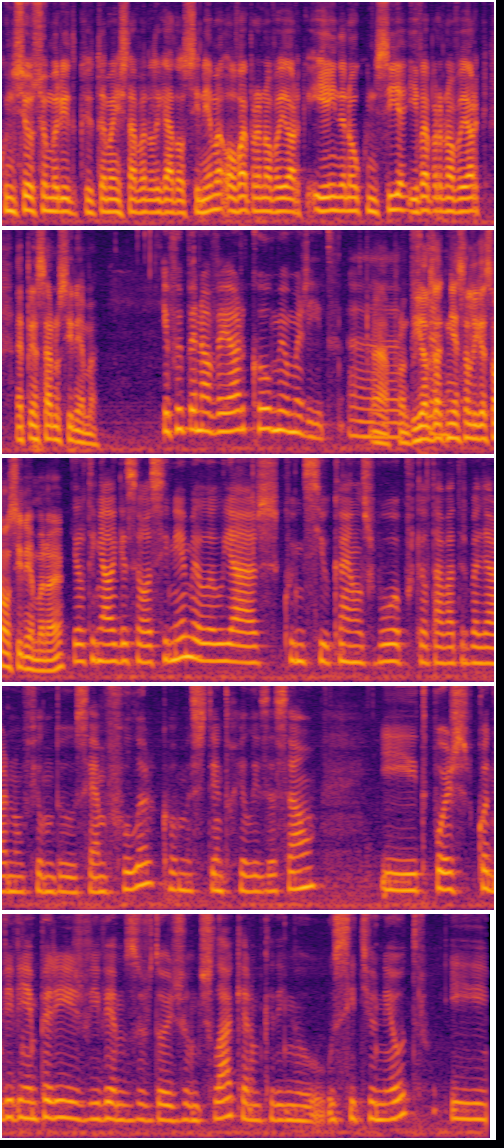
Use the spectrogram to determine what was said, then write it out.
conheceu o seu marido que também estava ligado ao cinema, ou vai para Nova York e ainda não o conhecia e vai para Nova York a pensar no cinema? Eu fui para Nova York com o meu marido. Ah, pronto. E ele já tinha essa ligação ao cinema, não é? Ele tinha a ligação ao cinema. Ele, aliás, conheci-o cá em Lisboa porque ele estava a trabalhar num filme do Sam Fuller como assistente de realização. E depois, quando vivia em Paris, vivemos os dois juntos lá, que era um bocadinho o, o sítio neutro. E,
